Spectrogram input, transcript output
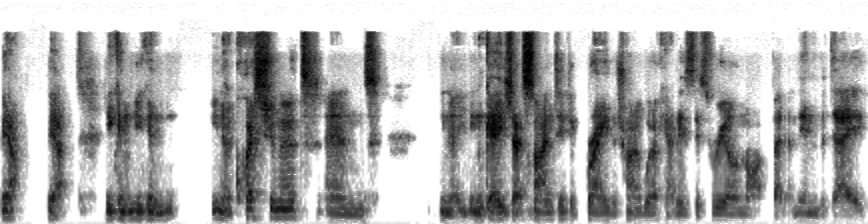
Yeah, yeah. You can you can you know question it and you know engage that scientific brain to try and work out is this real or not. But at the end of the day,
